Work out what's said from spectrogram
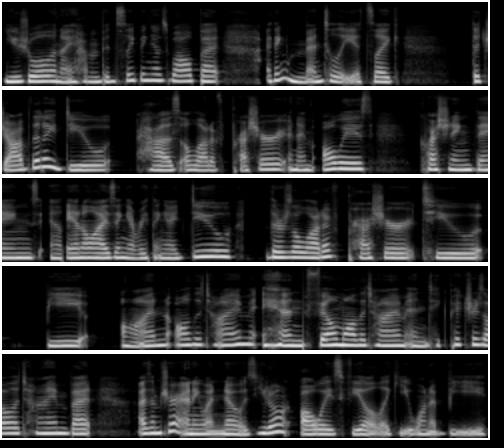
usual and I haven't been sleeping as well. But I think mentally, it's like the job that I do has a lot of pressure and I'm always questioning things and analyzing everything I do. There's a lot of pressure to be on all the time and film all the time and take pictures all the time. But as I'm sure anyone knows, you don't always feel like you want to be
